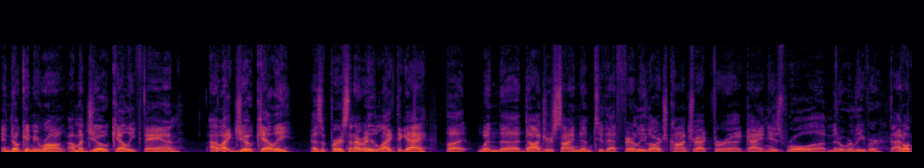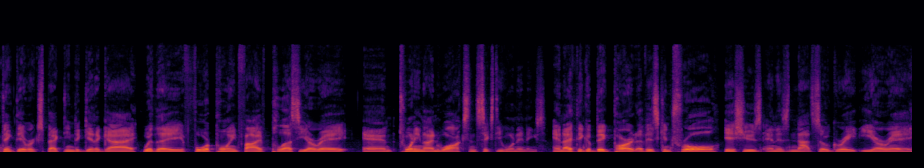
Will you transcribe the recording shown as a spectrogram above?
And don't get me wrong, I'm a Joe Kelly fan. I like Joe Kelly as a person. I really like the guy. But when the Dodgers signed him to that fairly large contract for a guy in his role, a middle reliever, I don't think they were expecting to get a guy with a 4.5 plus ERA and 29 walks in 61 innings. And I think a big part of his control issues and his not so great ERA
